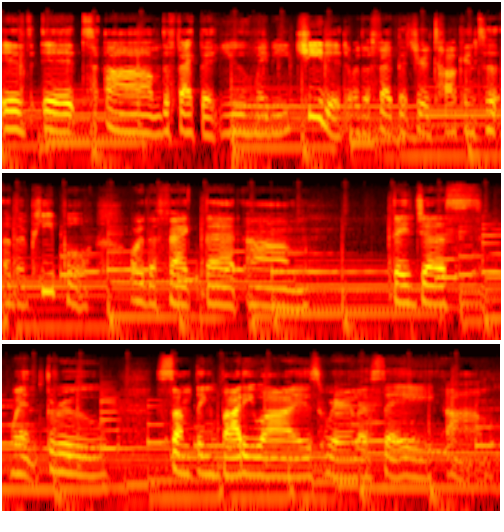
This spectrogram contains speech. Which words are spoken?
Is it um, the fact that you maybe cheated, or the fact that you're talking to other people, or the fact that um, they just went through something body wise where, let's say, um,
